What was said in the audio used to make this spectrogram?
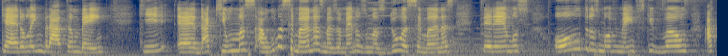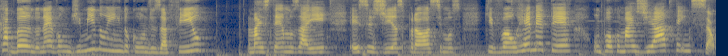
quero lembrar também que é, daqui umas, algumas semanas, mais ou menos umas duas semanas, teremos outros movimentos que vão acabando, né? Vão diminuindo com o desafio. Mas temos aí esses dias próximos que vão remeter um pouco mais de atenção.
